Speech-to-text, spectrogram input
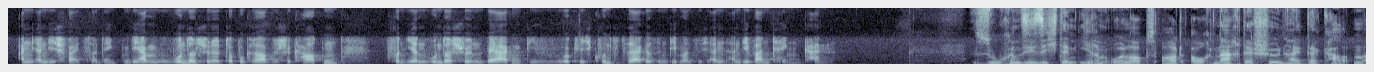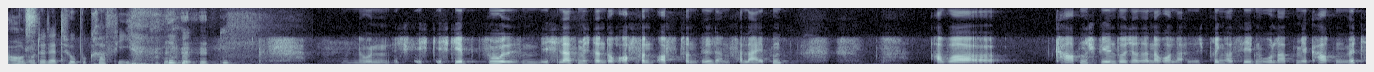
an, an die Schweizer denken. Die haben wunderschöne topografische Karten von ihren wunderschönen Bergen, die wirklich Kunstwerke sind, die man sich an, an die Wand hängen kann. Suchen Sie sich denn Ihren Urlaubsort auch nach der Schönheit der Karten aus? Oder der Topografie? Nun, ich, ich, ich gebe zu, ich lasse mich dann doch oft von, oft von Bildern verleiten. Aber Karten spielen durchaus eine Rolle. Also ich bringe aus jedem Urlaub mir Karten mit.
